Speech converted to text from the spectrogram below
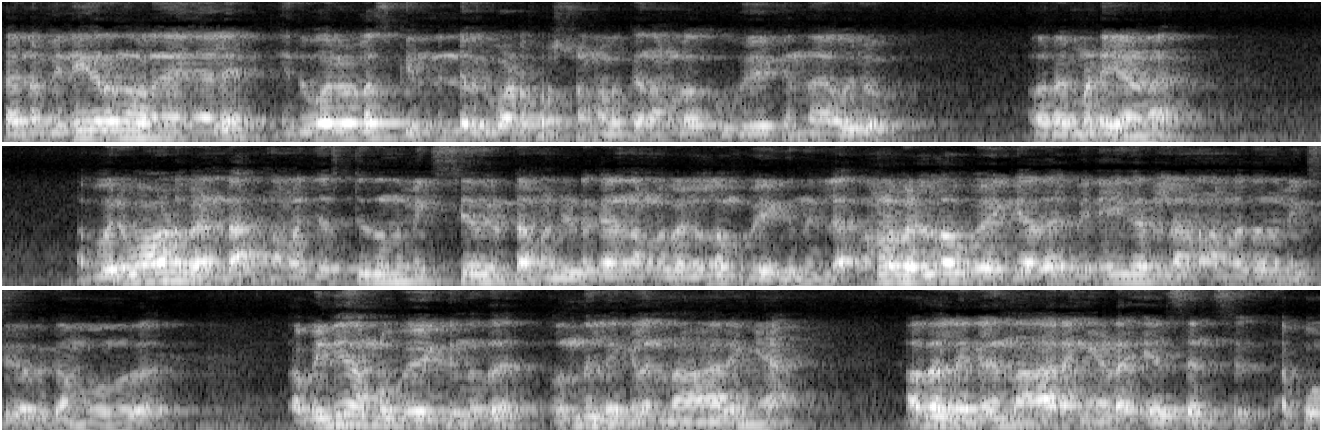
കാരണം വിനീഗർ എന്ന് പറഞ്ഞു കഴിഞ്ഞാൽ ഇതുപോലുള്ള സ്കിന്നിന്റെ ഒരുപാട് പ്രശ്നങ്ങൾക്ക് നമ്മൾ ഉപയോഗിക്കുന്ന ഒരു റെമഡിയാണ്. അപ്പോൾ ഒരുപാട് വേണ്ട നമ്മൾ ജസ്റ്റ് ഇതൊന്ന് മിക്സ് ചെയ്ത് കിട്ടാൻ വേണ്ടിയിട്ട്. കാരണം നമ്മൾ വെള്ളം ഉപയോഗിക്കുന്നില്ല. നമ്മൾ വെള്ളം ഉപയോഗിക്കാതെ വിനീഗറിലാണ് നമ്മളിതൊന്ന് മിക്സ് ചെയ്തെടുക്കാൻ പോകുന്നത്. അപ്പോൾ ഇനി നമ്മൾ ഉപയോഗിക്കുന്നത് ഒന്നില്ലെങ്കിൽ നാരങ്ങ അതല്ലെങ്കിൽ നാരങ്ങയുടെ എസൻസ് അപ്പോൾ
